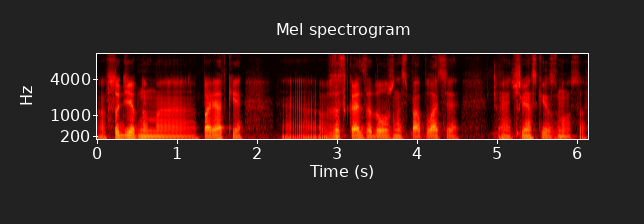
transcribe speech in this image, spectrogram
в судебном э, порядке э, взыскать задолженность по оплате э, членских взносов.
